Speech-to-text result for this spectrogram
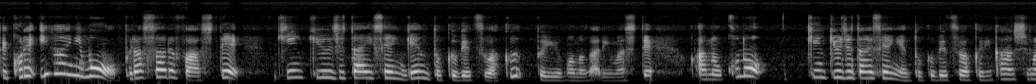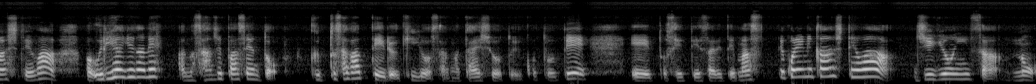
でこれ以外にもプラスアルファして緊急事態宣言特別枠というものがありましてあのこの緊急事態宣言特別枠に関しましては、まあ、売上がねあの30%ぐっと下がっている企業さんが対象ということで、えー、と設定されてます。でこれに関しては従業員さんの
